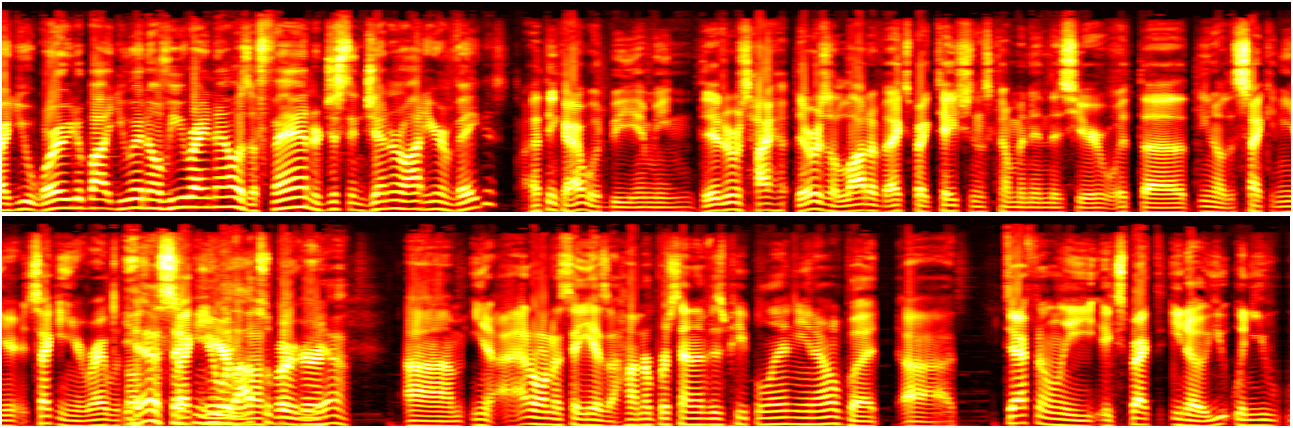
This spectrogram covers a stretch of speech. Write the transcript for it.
are, you worried about UNLV right now as a fan or just in general out here in Vegas? I think I would be. I mean, there was high, there was a lot of expectations coming in this year with the you know the second year second year right with Yeah, Os- second year with Otzelberger, Otzelberger. Um, you know, I don't want to say he has hundred percent of his people in, you know, but uh, definitely expect you know you when you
